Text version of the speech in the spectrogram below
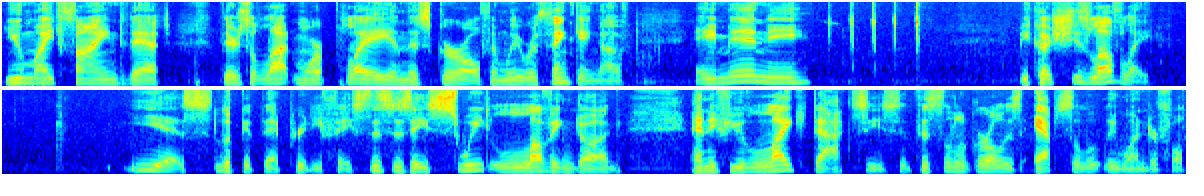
you might find that there's a lot more play in this girl than we were thinking of. Hey, Minnie, because she's lovely. Yes, look at that pretty face. This is a sweet, loving dog. And if you like Doxies, this little girl is absolutely wonderful.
